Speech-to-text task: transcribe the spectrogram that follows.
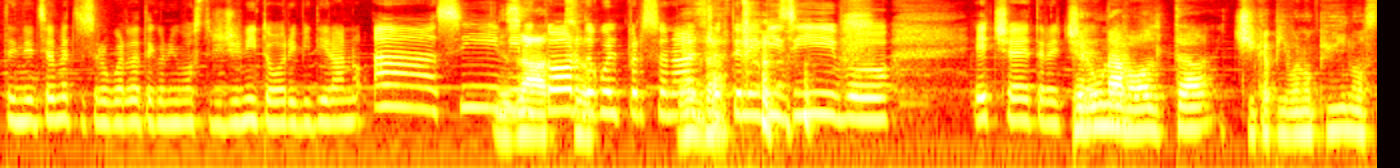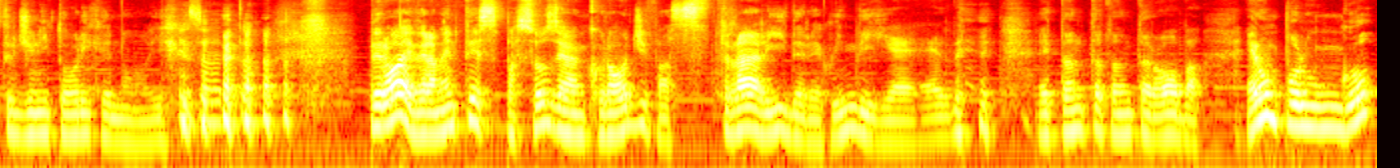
tendenzialmente se lo guardate con i vostri genitori vi diranno: Ah, sì, mi Esatto. ricordo quel personaggio Esatto. televisivo. eccetera, eccetera. Per una volta ci capivano più i nostri genitori che noi. Esatto. Però è veramente spassoso e ancora oggi fa straridere, quindi è, è tanta tanta roba. È un po' lungo,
